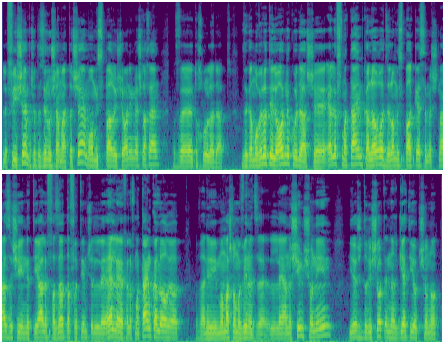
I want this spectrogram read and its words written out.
לפי שם, פשוט תזינו שם את השם או מספר ראשון אם יש לכם ותוכלו לדעת. זה גם מוביל אותי לעוד נקודה ש-1200 קלוריות זה לא מספר קסם, ישנה איזושהי נטייה לפזר תפריטים של 1000, 1200 קלוריות ואני ממש לא מבין את זה. לאנשים שונים יש דרישות אנרגטיות שונות,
